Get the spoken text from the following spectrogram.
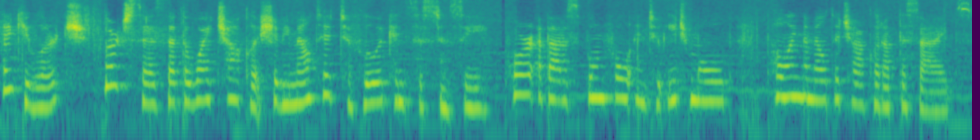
Thank you, Lurch. Lurch says that the white chocolate should be melted to fluid consistency. Pour about a spoonful into each mold, pulling the melted chocolate up the sides.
